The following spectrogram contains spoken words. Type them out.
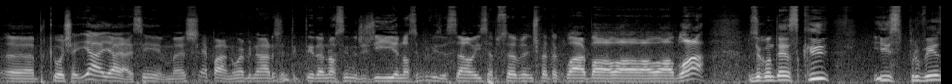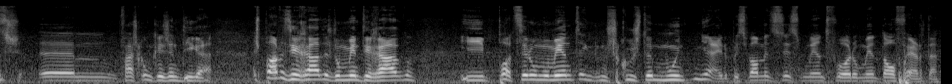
Uh, porque eu achei, yeah, yeah, yeah, sim, mas é pá, no webinar a gente tem que ter a nossa energia, a nossa improvisação, isso é absolutamente espetacular, blá blá blá blá blá. Mas acontece que isso, por vezes, uh, faz com que a gente diga as palavras erradas no momento errado e pode ser um momento em que nos custa muito dinheiro, principalmente se esse momento for o momento da oferta.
